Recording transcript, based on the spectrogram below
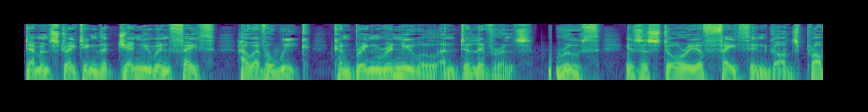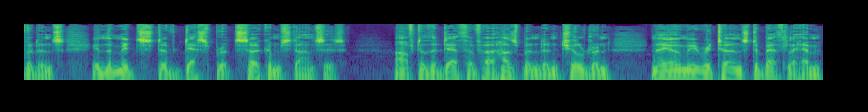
demonstrating that genuine faith, however weak, can bring renewal and deliverance. Ruth is a story of faith in God's providence in the midst of desperate circumstances. After the death of her husband and children, Naomi returns to Bethlehem,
